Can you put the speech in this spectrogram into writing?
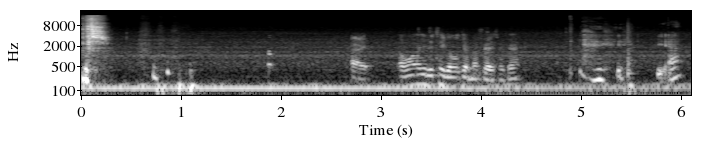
Alright, I want you to take a look at my face, okay? yeah.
